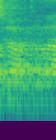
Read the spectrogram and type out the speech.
much after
